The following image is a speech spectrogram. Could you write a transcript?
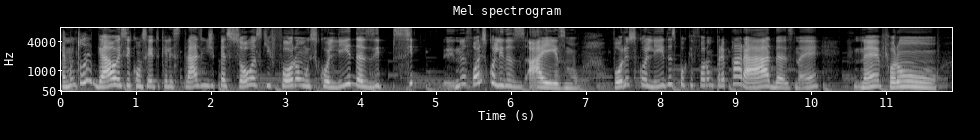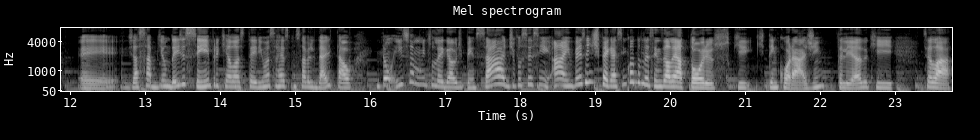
É muito legal esse conceito que eles trazem de pessoas que foram escolhidas e se não foram escolhidas a esmo, foram escolhidas porque foram preparadas, né? né? Foram é, já sabiam desde sempre que elas teriam essa responsabilidade e tal. Então, isso é muito legal de pensar, de você assim, ah, em vez de a gente pegar cinco adolescentes aleatórios que, que têm coragem, tá ligado? Que, sei lá,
